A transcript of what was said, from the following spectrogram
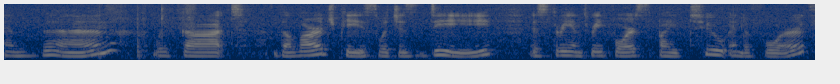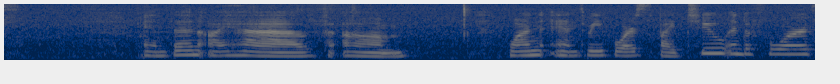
And then we've got the large piece, which is D, is 3 and 3 fourths by 2 and a fourth. And then I have um, 1 and 3 fourths by 2 and a fourth,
